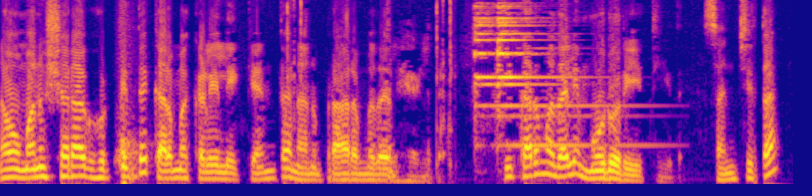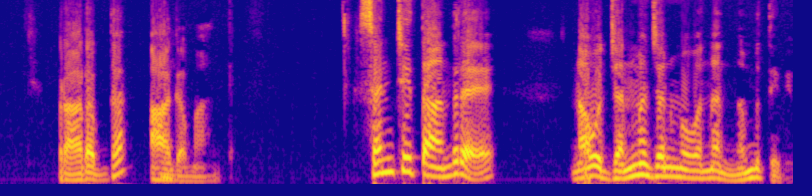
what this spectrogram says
ನಾವು ಮನುಷ್ಯರಾಗಿ ಹುಟ್ಟಿದ್ದೆ ಕರ್ಮ ಕಳೀಲಿಕ್ಕೆ ಅಂತ ನಾನು ಪ್ರಾರಂಭದಲ್ಲಿ ಹೇಳಿದೆ. ಈ ಕರ್ಮದಲ್ಲಿ ಮೂರು ರೀತಿ ಇದೆ. ಸಂಚಿತ, ಪ್ರಾರಬ್ಧ, ಆಗಮ ಅಂತ. ಸಂಚಿತ ಅಂದ್ರೆ ನಾವು ಜನ್ಮ ಜನ್ಮವನ್ನ ನಂಬುತ್ತೀವಿ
